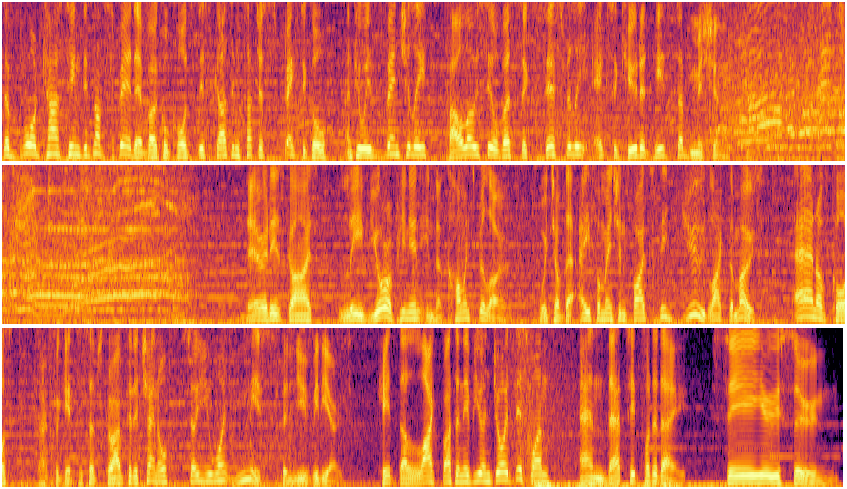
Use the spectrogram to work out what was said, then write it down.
The broadcast team did not spare their vocal cords discussing such a spectacle until eventually Paulo Silva successfully executed his submission. There it is guys, leave your opinion in the comments below. Which of the aforementioned fights did you like the most? And of course, don't forget to subscribe to the channel so you won't miss the new videos. Hit the like button if you enjoyed this one, and that's it for today. See you soon.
